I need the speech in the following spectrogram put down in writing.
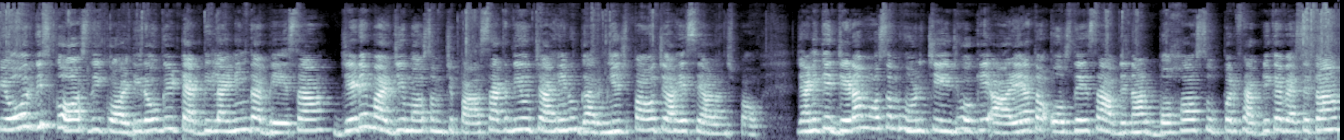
ਪਿਓਰ ਵਿਸਕੋਸ ਦੀ ਕੁਆਲਿਟੀ ਰਹੂਗੀ ਟੈਬੀ ਲਾਈਨਿੰਗ ਦਾ ਬੇਸ ਆ। ਜਿਹੜੇ ਮਰਜ਼ੀ ਮੌਸਮ ਚ ਪਾ ਸਕਦੇ ਹੋ, ਚਾਹੇ ਇਹਨੂੰ ਗਰਮੀਆਂ ਚ ਪਾਓ, ਚਾਹੇ ਸਿਆਲਾਂ ਚ ਪਾਓ। ਯਾਨੀ ਕਿ ਜਿਹੜਾ ਮੌਸਮ ਹੁਣ ਚੇਂਜ ਹੋ ਕੇ ਆ ਰਿਹਾ ਤਾਂ ਉਸ ਦੇ ਹਿਸਾਬ ਦੇ ਨਾਲ ਬਹੁਤ ਸੁਪਰ ਫੈਬਰਿਕ ਹੈ। ਵੈਸੇ ਤਾਂ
